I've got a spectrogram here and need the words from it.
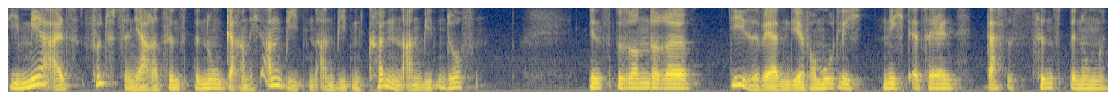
die mehr als 15 Jahre Zinsbindung gar nicht anbieten, anbieten können, anbieten dürfen. Insbesondere diese werden dir vermutlich nicht erzählen, dass es Zinsbindungen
